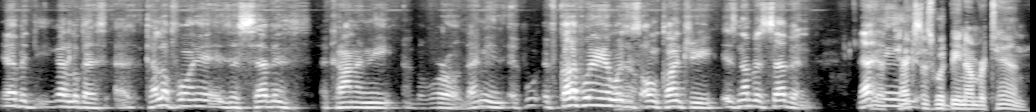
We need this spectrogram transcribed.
Yeah, but you got to look at uh, California is the seventh economy in the world. I mean, if if California was yeah. its own country, it's number seven. That yeah, means Texas would be number ten.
